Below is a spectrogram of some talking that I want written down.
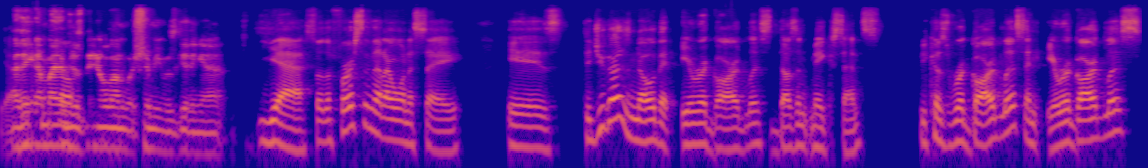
Yeah. I think I might have So- just nailed on what Shimmy was getting at. Yeah. So the first thing that I want to say is did you guys know that irregardless doesn't make sense? Because regardless and irregardless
